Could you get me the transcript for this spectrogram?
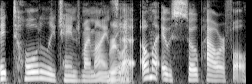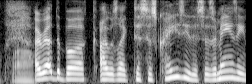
It totally changed my mindset. Really? Oh my, it was so powerful. I read the book. I was like, this is crazy. This is amazing.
